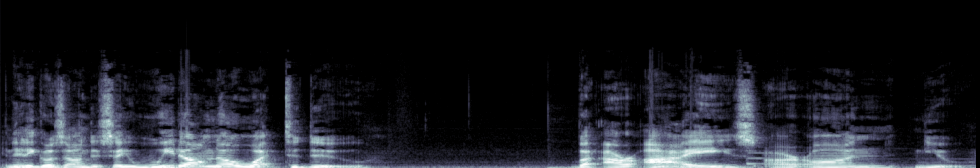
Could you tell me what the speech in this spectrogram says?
And then he goes on to say, We don't know what to do, but our eyes are on you.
